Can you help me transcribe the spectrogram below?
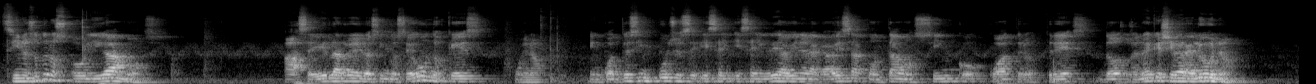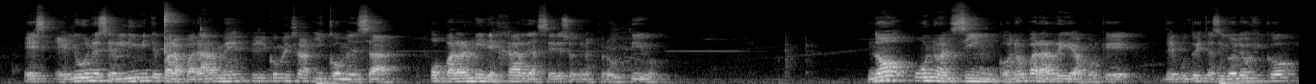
Si nosotros nos obligamos a seguir la regla de los 5 segundos, que es, bueno, en cuanto ese impulso, ese- esa, esa idea viene a la cabeza, contamos 5, 4, 3, 2, o sea, no hay que llegar al 1. Es el 1 es el límite para pararme Y comenzar. y comenzar. O pararme y dejar de hacer eso que no es productivo. No 1 al 5, no para arriba, porque desde el punto de vista psicológico,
